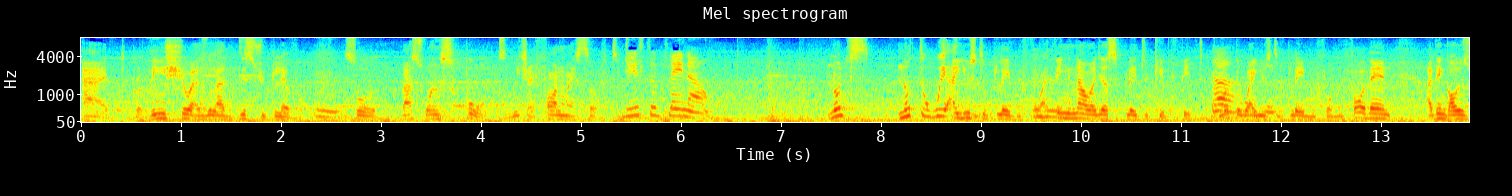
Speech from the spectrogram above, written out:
at provincial as well as district level. Mm. So that's one sport which I found myself to Do you still play now? not not the way I used to play before. I think now I just play to keep fit, but Mm-hmm. Ah, not the way I used to play before. Before then, I think I was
